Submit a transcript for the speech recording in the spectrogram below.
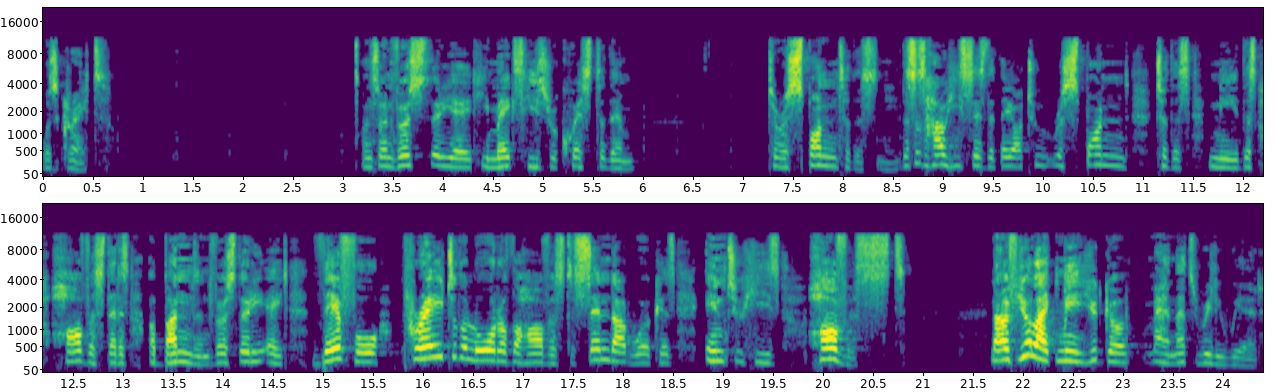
was great. And so in verse 38, he makes his request to them to respond to this need. This is how he says that they are to respond to this need, this harvest that is abundant. Verse 38 Therefore, pray to the Lord of the harvest to send out workers into his harvest. Now, if you're like me, you'd go, man, that's really weird.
